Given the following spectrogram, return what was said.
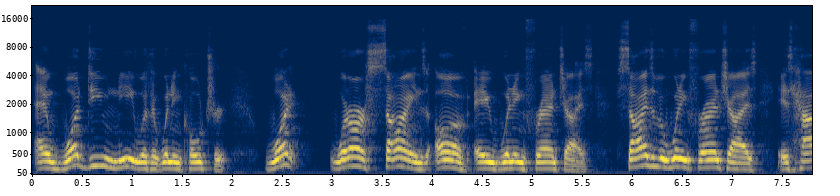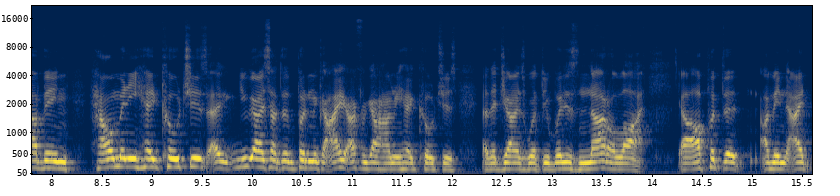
And what do you need with a winning culture? What what are signs of a winning franchise? Signs of a winning franchise is having how many head coaches? I, you guys have to put in. The, I, I forgot how many head coaches that the Giants went through, but it's not a lot. Uh, I'll put the. I mean, I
